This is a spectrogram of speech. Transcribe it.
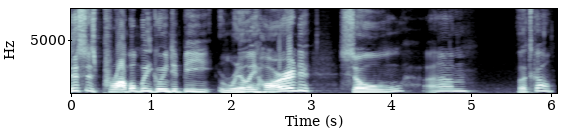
this is probably going to be really hard. So, um, let's go.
